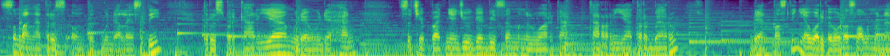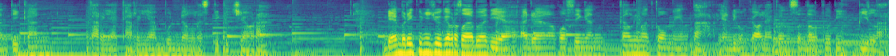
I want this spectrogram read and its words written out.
Semangat terus untuk Bunda Lesti. Terus berkarya, mudah-mudahan secepatnya juga bisa mengeluarkan karya terbaru. Dan pastinya warga kota selalu menantikan karya-karya Bunda Lesti Kejora. Dan berikutnya juga persahabat ya, ada postingan kalimat komentar yang diunggah oleh akun Sendal Putih Bilar.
